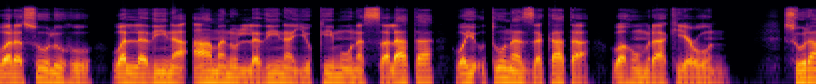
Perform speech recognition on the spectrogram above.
ওয়ারসুলুহু ওয়াল্লাদিনা আমানুল্লাদিনা ইউকিমুনা সালাতা ওয়ুতুনা জাকাতা ওয়াহুম রাকিউন। সুরা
